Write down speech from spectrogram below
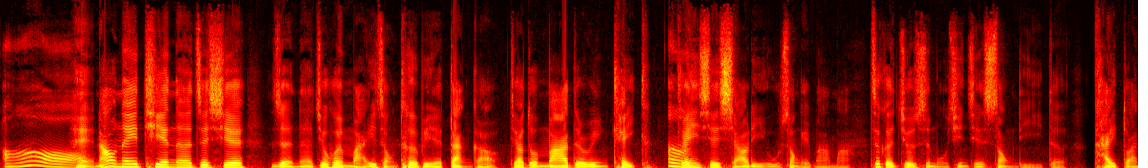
哦，嘿，然后那一天呢，这些人呢就会买一种特别的蛋糕，叫做 Mothering Cake，跟一些小礼物送给妈妈。这个就是母亲节送礼的开端。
